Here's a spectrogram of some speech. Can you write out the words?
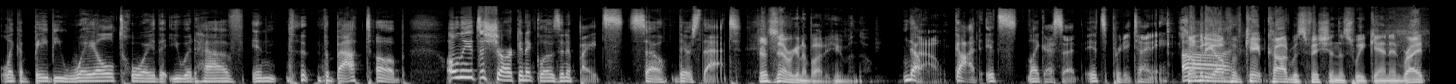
like a baby whale toy that you would have in the bathtub. Only it's a shark and it glows and it bites. So there's that. It's never going to bite a human, though. No, God, it's like I said, it's pretty tiny. Somebody Uh, off of Cape Cod was fishing this weekend, and right,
